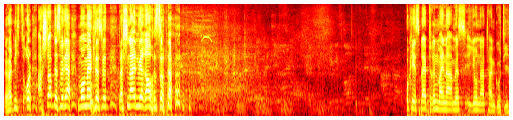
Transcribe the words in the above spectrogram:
Er hört nicht zu. Oh, ach, stopp, das wird ja. Moment, das, wird, das schneiden wir raus, oder? Okay, es bleibt drin. Mein Name ist Jonathan Guti.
